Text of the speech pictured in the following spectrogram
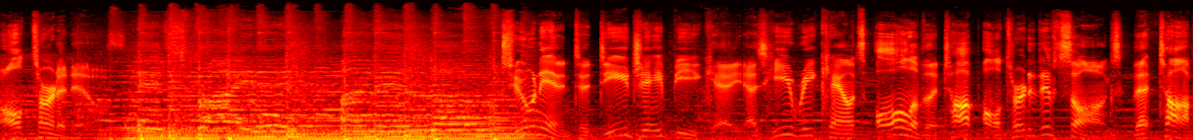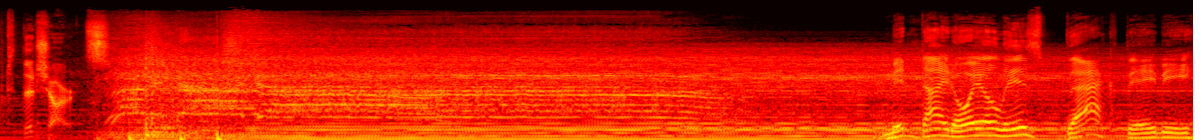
Alternative. To DJ BK as he recounts all of the top alternative songs that topped the charts. Midnight Oil is back, baby.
